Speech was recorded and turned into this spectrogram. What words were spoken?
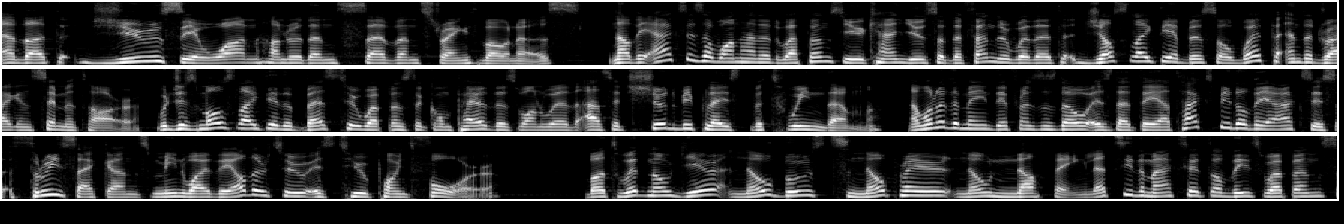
and that juicy 107 strength bonus. Now the axe is a one-handed weapon, so you can use a defender with it, just like the Abyssal Whip and the Dragon Scimitar, which is most likely the best two weapons to compare this one with, as it should be placed between them. Now one of the main differences though is that the attack speed of the axe is 3 seconds, meanwhile the other two is 2.4. But with no gear, no boosts, no prayer, no nothing. Let's see the max hit of these weapons.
